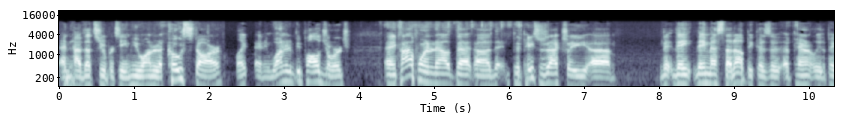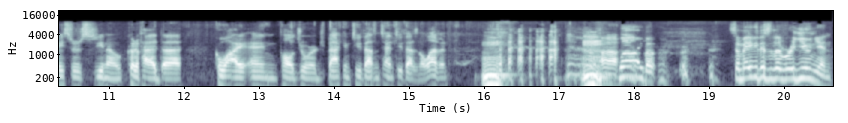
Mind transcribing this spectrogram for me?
and have that super team. He wanted a co-star, like, and he wanted to be Paul George. And Kyle pointed out that uh, the, the Pacers actually uh, they, they they messed that up because uh, apparently the Pacers, you know, could have had uh, Kawhi and Paul George back in 2010, 2011. Uh, Well- but, so maybe this is the reunion.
